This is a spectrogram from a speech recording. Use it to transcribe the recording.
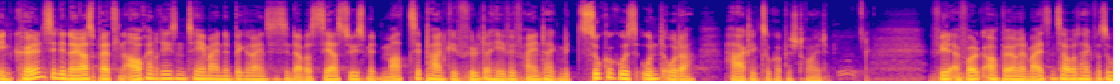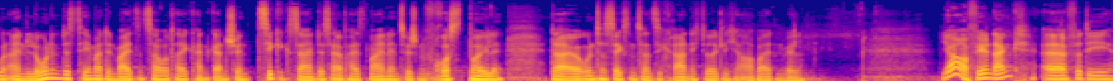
In Köln sind die Neujahrsbrezeln auch ein Riesenthema in den Bäckereien. Sie sind aber sehr süß mit Marzipan, gefüllter Hefefeinteig mit Zuckerguss und oder Hagelzucker bestreut. Viel Erfolg auch bei euren Weizensauerteigversuchen. Ein lohnendes Thema, denn Weizensauerteig kann ganz schön zickig sein. Deshalb heißt meine inzwischen Frostbeule, da er unter 26 Grad nicht wirklich arbeiten will. Ja, vielen Dank äh, für die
